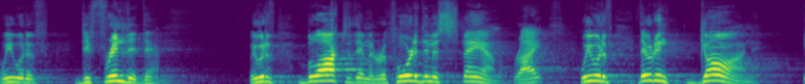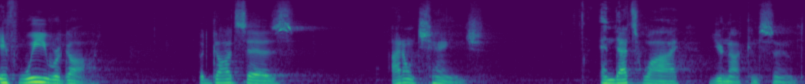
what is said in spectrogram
We would have defriended them. We would have blocked them and reported them as spam, right? We would have, they would have been gone if we were God. But God says, I don't change. And that's why you're not consumed.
